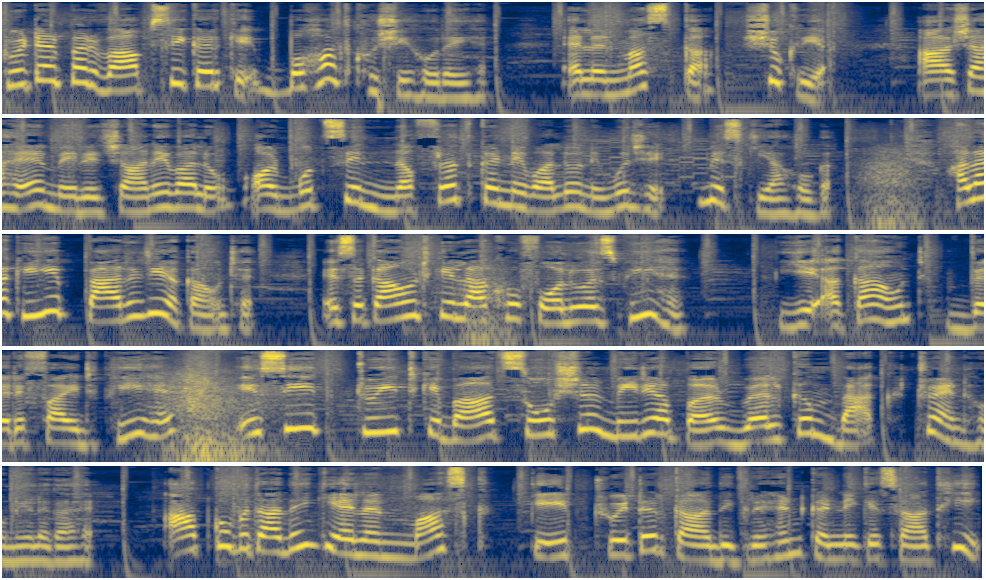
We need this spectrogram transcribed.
ट्विटर पर वापसी करके बहुत खुशी हो रही है। एलन मस्क का शुक्रिया। आशा है मेरे चाहने वालों और मुझसे नफरत करने वालों ने मुझे मिस किया होगा। हालाँकि ये पैरडी अकाउंट है। इस अकाउंट के लाखों फॉलोअर्स भी हैं। ये अकाउंट वेरीफाइड भी है। इसी ट्वीट के बाद सोशल मीडिया पर वेलकम बैक ट्रेंड होने लगा है। आपको बता दें कि एलन मस्क के ट्विटर का अधिग्रहण करने के साथ ही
